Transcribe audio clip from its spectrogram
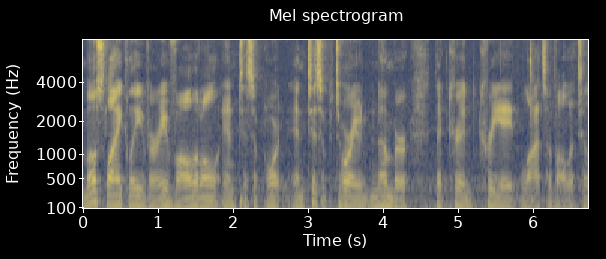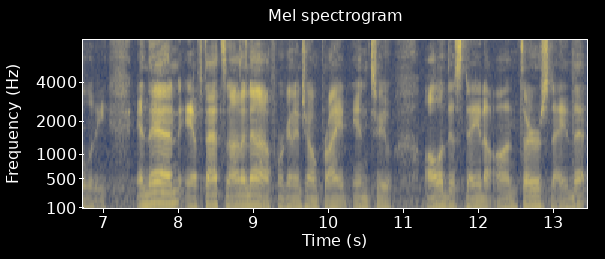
most likely very volatile anticipatory number that could create lots of volatility. And then if that's not enough, we're going to jump right into all of this data on Thursday that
